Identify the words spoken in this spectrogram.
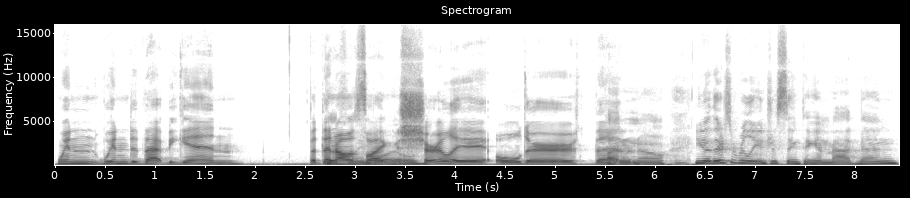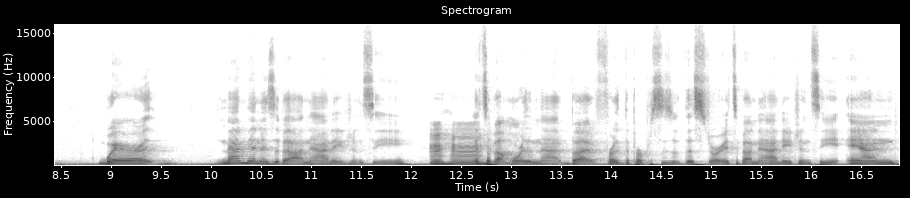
When when did that begin? But then The I was like, broiled. surely older than I don't know. You know, there's a really interesting thing in Mad Men where Mad Men is about an ad agency. Mm-hmm. It's about more than that, but for the purposes of this story, it's about an ad agency. And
